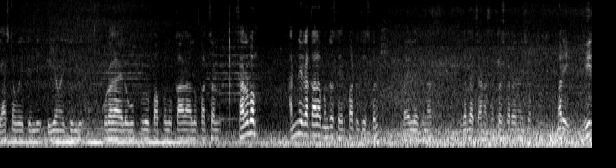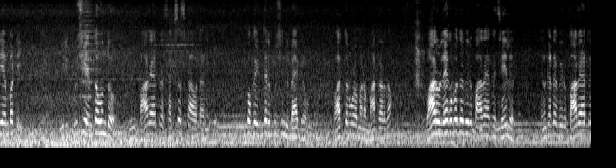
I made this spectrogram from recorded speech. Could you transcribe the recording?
గ్యాస్ స్టవ్ అయిపోయింది బియ్యం అయిపోయింది కూరగాయలు ఉప్పులు పప్పులు కారాలు పచ్చళ్ళు సర్వం అన్ని రకాల ముందస్తు ఏర్పాట్లు చేసుకొని బయలుదేరుతున్నారు. నిజంగా చాలా సంతోషకరమైన విషయం. మరి వీరి ఎంబటి వీరి కృషి ఎంత ఉందో ఈ పాదయాత్ర సక్సెస్ కావడానికి ఇంకొక ఇద్దరు కృషి ఉంది బ్యాక్గ్రౌండ్ వారితో కూడా మనం మాట్లాడదాం. వారు లేకపోతే వీరు పాదయాత్ర చేయలేరు. ఎందుకంటే వీరు పాదయాత్ర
